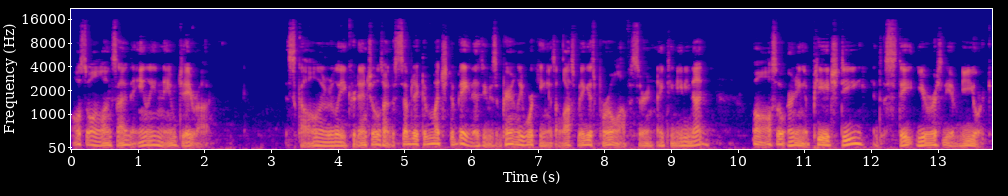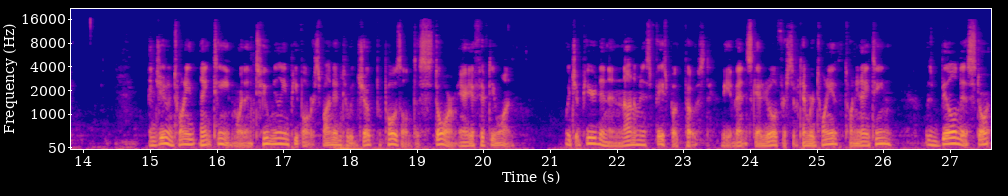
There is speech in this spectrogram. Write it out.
also alongside the alien named J Rod. His scholarly credentials are the subject of much debate as he was apparently working as a Las Vegas parole officer in 1989 while also earning a PhD at the State University of New York. In June 2019, more than 2 million people responded to a joke proposal to storm Area 51, which appeared in an anonymous Facebook post. The event scheduled for September 20th, 2019, was billed as Storm,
